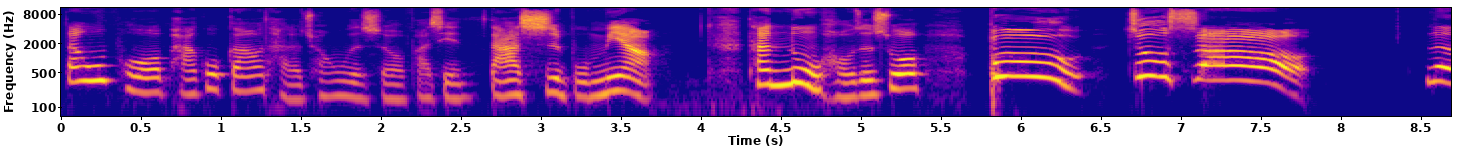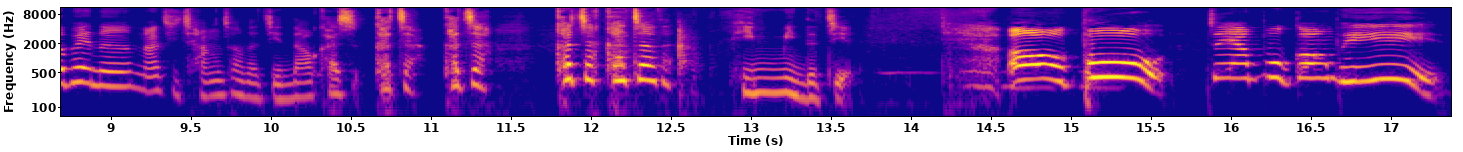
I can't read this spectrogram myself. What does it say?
当巫婆爬过高塔的窗户的时候，发现大事不妙，她怒吼着说：“不，住手！”乐佩呢，拿起长长的剪刀，开始咔嚓咔嚓咔嚓咔嚓的拼命的剪。哦不，这样不公平！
